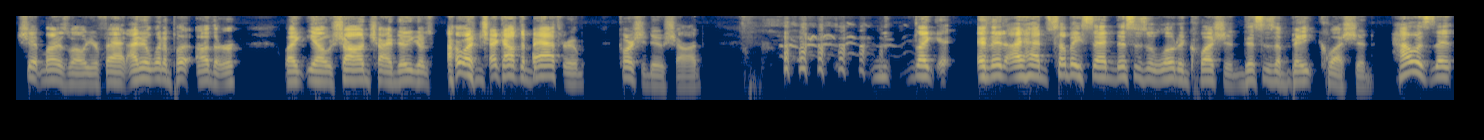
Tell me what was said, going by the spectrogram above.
shit, might as well. You're fat. I didn't want to put other. Like you know, Sean chimed in. He goes, "I want to check out the bathroom." Of course you do, Sean. like, and then I had somebody said, "This is a loaded question. This is a bait question." How is that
